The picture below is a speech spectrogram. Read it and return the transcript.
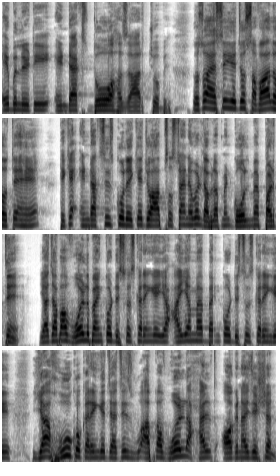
liveability index 2024 दोस्तों, ऐसे ये जो सवाल होते हैं, ठीक है इंडेक्सेस को लेके जो आप सस्टेनेबल डेवलपमेंट गोल में पढ़ते हैं या जब आप वर्ल्ड बैंक को डिस्कस करेंगे या आईएमएफ बैंक को डिस्कस करेंगे या हु को करेंगे जैसे आपका World Health Organization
